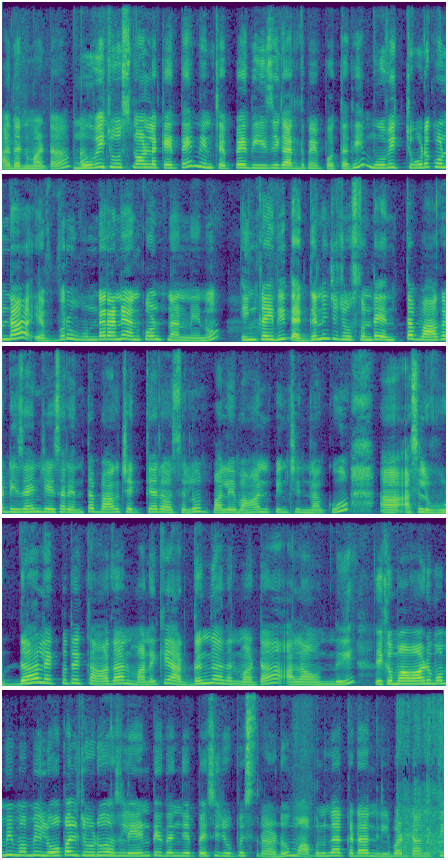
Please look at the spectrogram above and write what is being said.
అదనమాట మూవీ చూసిన వాళ్ళకైతే నేను చెప్పేది ఈజీగా అర్థమైపోతుంది. మూవీ చూడకుండా ఎవ్వరు ఉండరని అనుకుంటున్నాను నేను. ఇంకా ఇది దగ్గర నుంచి చూస్తుంటే ఎంత బాగా డిజైన్ చేశారు ఎంత బాగా చెక్కారో అసలు. భలే బాగా అనిపించింది నాకు. అసలు వుడ్డా లేకపోతే కాదా అని మనకి అర్థం కాదనమాట. అలా ఉంది. ఇక మా వాడు మమ్మీ మమ్మీ లోపల చూడు అసలు ఏంటిదని చెప్పేసి చూపిస్తున్నాడు. మామూలుగా అక్కడ నిలబడడానికి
